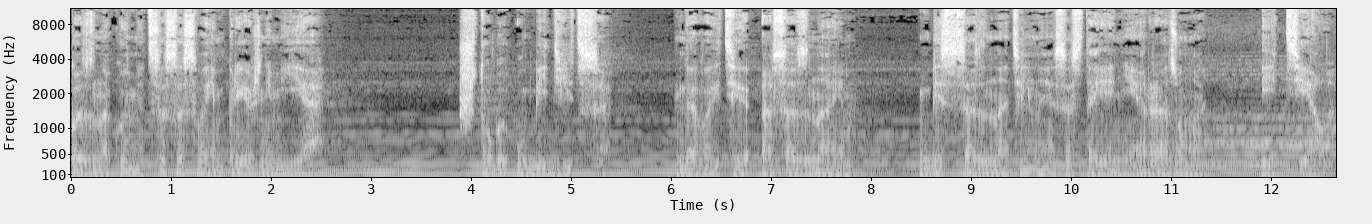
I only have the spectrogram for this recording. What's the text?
познакомиться со своим прежним «я». Чтобы убедиться, давайте осознаем бессознательное состояние разума и тело.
